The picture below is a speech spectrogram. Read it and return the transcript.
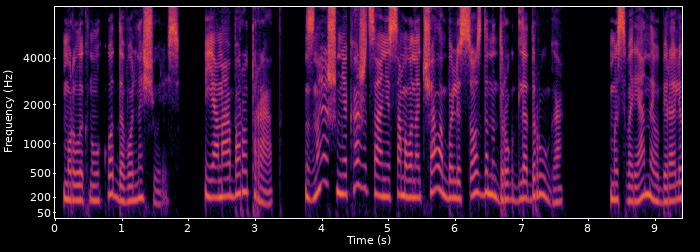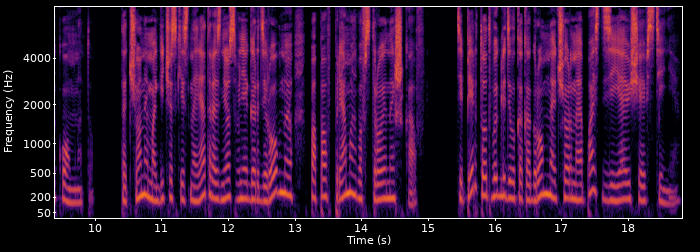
— мурлыкнул кот, довольно щурясь. «Я, наоборот, рад. Знаешь, мне кажется, они с самого начала были созданы друг для друга». Мы с Варианной убирали комнату. Точёный магический снаряд разнес в ней гардеробную, попав прямо во встроенный шкаф. Теперь тот выглядел как огромная черная пасть, зияющая в стене.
